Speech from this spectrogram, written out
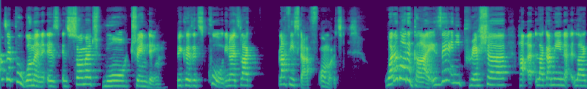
concept for women is is so much more trending because it's cool. You know, it's like fluffy stuff almost. What about a guy? Is there any pressure? How, like, I mean, like,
